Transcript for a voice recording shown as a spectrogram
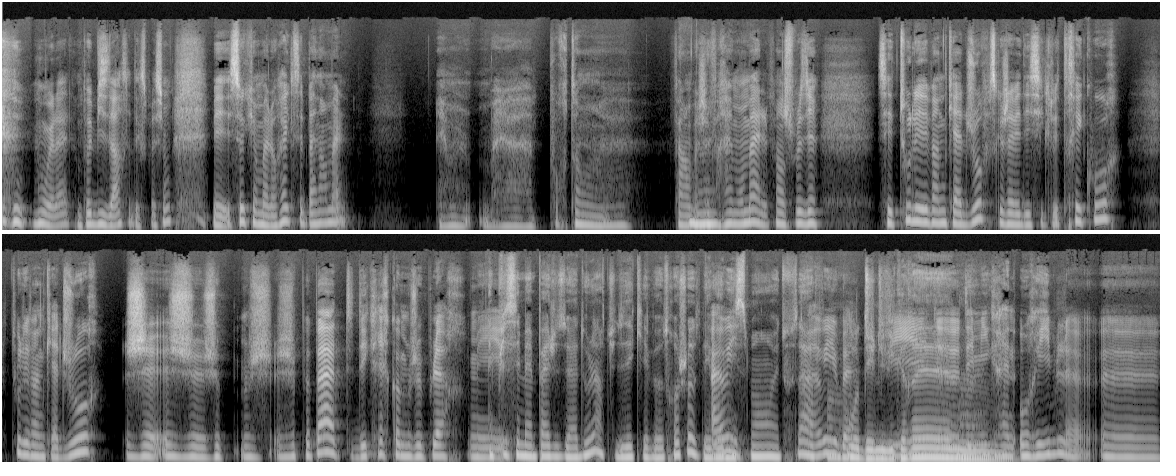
voilà, un peu bizarre cette expression, mais ceux qui ont mal aux règles, c'est pas normal. Et, euh, bah, pourtant, euh, enfin, j'ai vraiment mal. Enfin, je veux dire, c'est tous les 24 jours parce que j'avais des cycles très courts. Tous les 24 jours, je je, je, je, je peux pas te décrire comme je pleure, mais Et puis, c'est même pas juste de la douleur. Tu disais qu'il y avait autre chose, les Ah oui. vomissements et tout ça. Ah oui, bah, Oh, des vides, migraines. euh, des migraines horribles. euh,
